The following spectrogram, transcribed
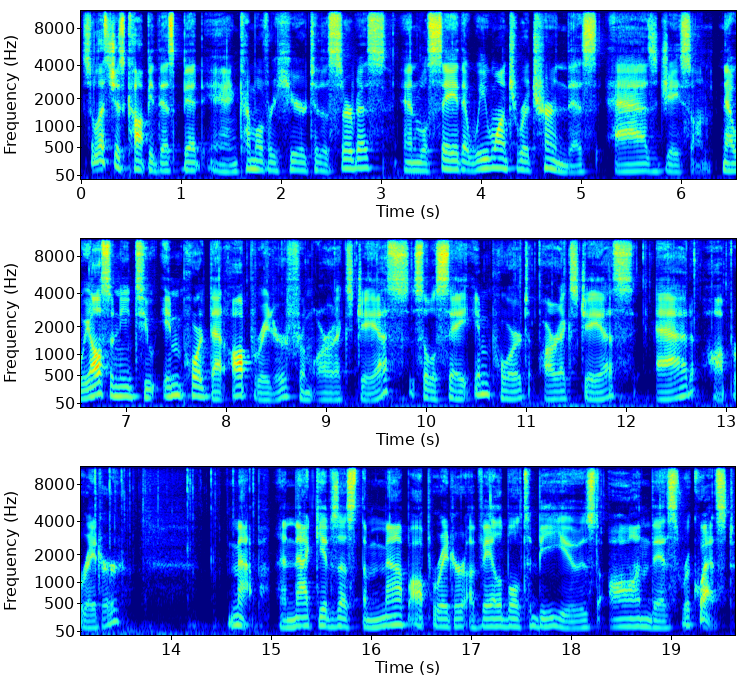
So let's just copy this bit and come over here to the service, and we'll say that we want to return this as JSON. Now we also need to import that operator from RxJS. So we'll say import RxJS add operator map. And that gives us the map operator available to be used on this request.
